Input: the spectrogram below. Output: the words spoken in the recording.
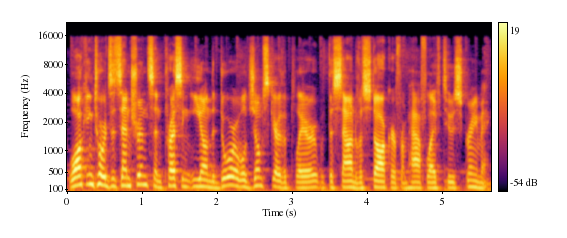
Walking towards its entrance and pressing E on the door will jump scare the player with the sound of a stalker from Half-Life 2 screaming.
